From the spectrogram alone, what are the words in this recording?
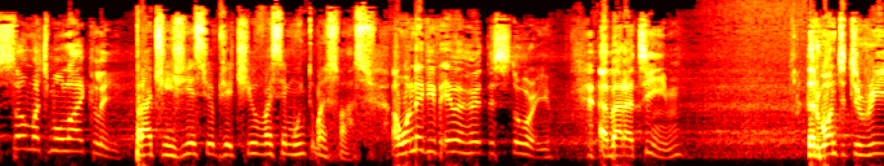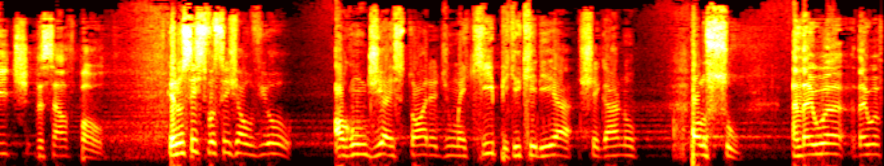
so para atingir esse objetivo vai ser muito mais fácil. I wonder if you've ever heard this story about a team that wanted to reach the South Pole. Eu não sei se você já ouviu algum dia a história de uma equipe que queria chegar no Polo Sul. They were, they were.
